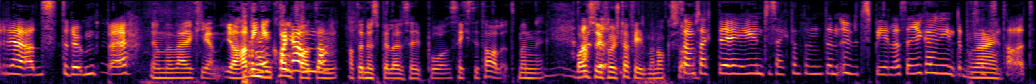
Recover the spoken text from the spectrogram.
röd strumpe? Ja men verkligen. Jag hade ingen koll på att den, att den utspelade sig på 60-talet. Men var det så i Alltså, första filmen också? Som sagt, det är ju inte säkert att den, den utspelar sig ju kanske inte på Nej. 60-talet.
